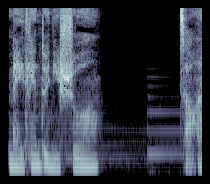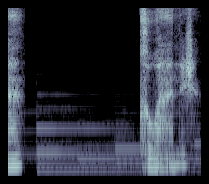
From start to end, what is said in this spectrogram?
每天对你说早安和晚安的人。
